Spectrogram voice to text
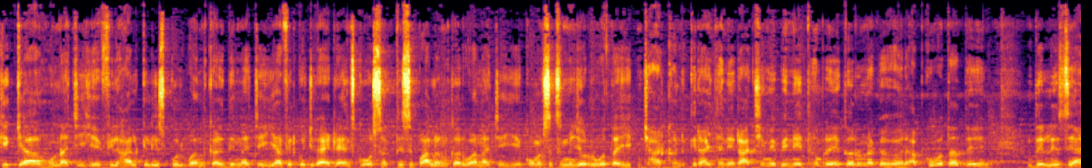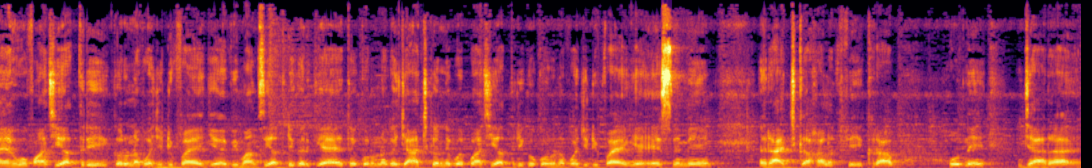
कि क्या होना चाहिए। फ़िलहाल के लिए स्कूल बंद कर देना चाहिए या फिर कुछ गाइडलाइंस को सख्ती से पालन करवाना चाहिए। कमेंट सेक्शन में ज़रूर बताइए। झारखंड की राजधानी रांची में भी नहीं थम रहे कोरोना का घर। आपको बता दें दिल्ली से आया हुआ पाँच यात्री कोरोना पॉजिटिव पाया गया विमान से यात्री करके आए थे कोरोना का जाँच करने पर पाँच यात्री को कोरोना पॉजिटिव पाया गया। ऐसे में राज्य का हालत भी खराब होने जा रहा है।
